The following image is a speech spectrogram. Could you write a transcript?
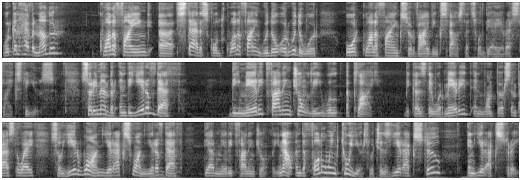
we're going to have another qualifying uh, status called qualifying widow or widower or qualifying surviving spouse. That's what the IRS likes to use. So remember, in the year of death, the married filing jointly will apply because they were married and one person passed away. So year one, year X1, year of death, they are married filing jointly. Now, in the following two years, which is year X2 and year X3,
